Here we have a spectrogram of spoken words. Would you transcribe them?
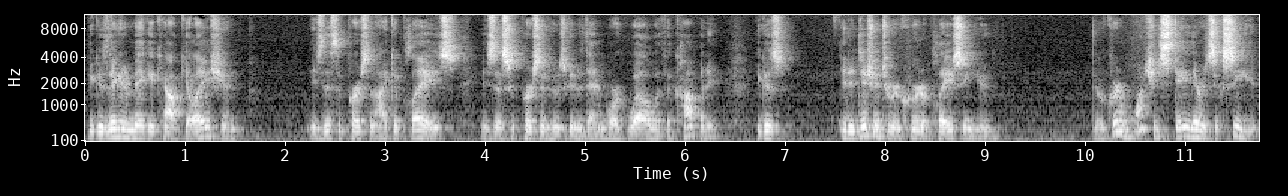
because they're going to make a calculation. Is this a person I could place? Is this a person who's going to then work well with the company? Because in addition to recruiter placing you, the recruiter wants you to stay there and succeed.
